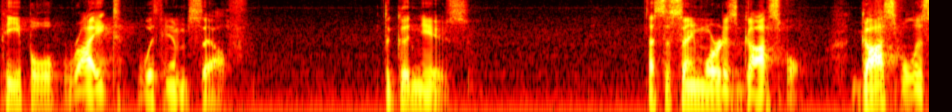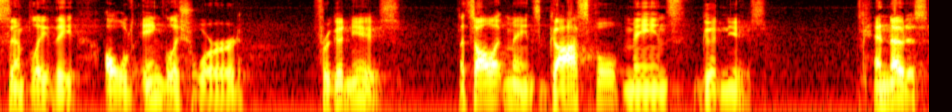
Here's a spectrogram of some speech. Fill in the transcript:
people right with himself. The good news. That's the same word as gospel. Gospel is simply the old English word for good news. That's all it means. Gospel means good news. And notice,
